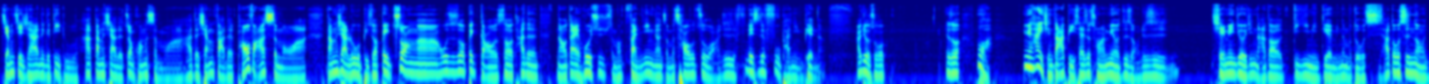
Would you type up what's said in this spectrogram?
讲解一下他那个地图，他当下的状况什么啊？他的想法的跑法什么啊？当下如果比如说被撞啊，或者说被搞的时候，他的脑袋会是什么反应啊？怎么操作啊？就是类似复盘影片呢、他就说，就说哇，因为他以前打比赛就从来没有这种，就是前面就已经拿到第一名、第二名那么多次，他都是那种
